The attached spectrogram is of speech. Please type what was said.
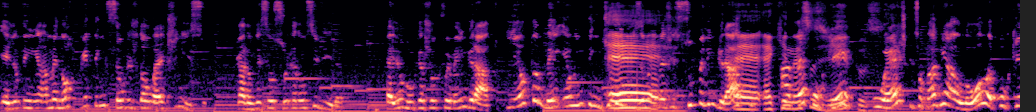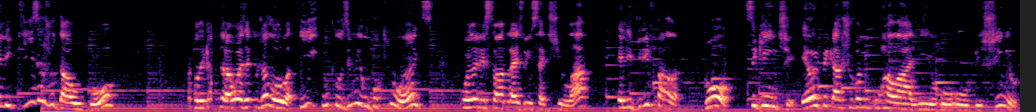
ele não tem a menor pretensão de ajudar o Ash nisso. Cada um tem seu sonho, cada um se vira. E aí o Luke achou que foi meio ingrato. E eu também, eu entendi É. que achei super ingrato. É, é que Até nesses jeitos. O Ash só tava em Alola porque ele quis ajudar o Go pra poder capturar o exército de Alola. E, inclusive, um pouquinho antes, quando eles estão atrás do insetinho lá, ele vira e fala: Go, seguinte, eu e Pikachu vamos encurralar ali o, o- o bichinho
